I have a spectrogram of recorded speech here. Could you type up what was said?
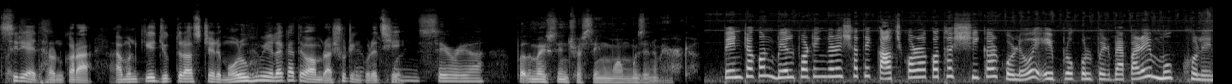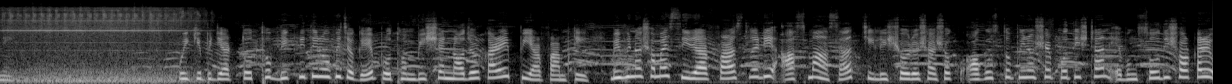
সিরিয়ায় ধারণ করা। এমনকি যুক্তরাষ্ট্রের মরুভূমি এলাকাতেও আমরা শুটিং করেছি। But the most interesting one was in America. Pentagon Bell পটিঙ্গারের সাথে কাজ করার কথা স্বীকার করলেও এই প্রকল্পের ব্যাপারে মুখ খোলেনি। উইকিপিডিয়ার তথ্য বিকৃতির অভিযোগে প্রথম বিশ্বের নজর কাড়ে পিয়ার ফার্মটি। বিভিন্ন সময় সিরিয়ার ফার্স্ট লেডি আসমা আসাদ, চিলির স্বৈরশাসক অগস্ত পিনোসের প্রতিষ্ঠান এবং সৌদি সরকারের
